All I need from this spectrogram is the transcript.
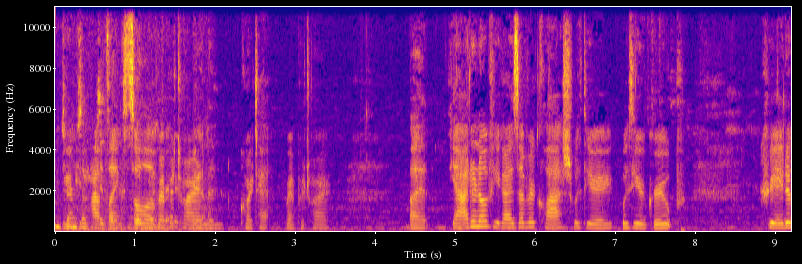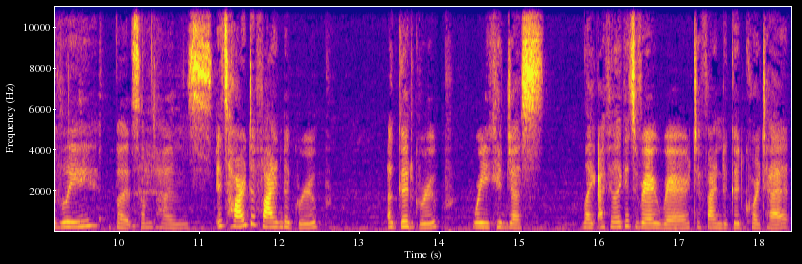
In You terms of have like solo repertoire Yeah. and then quartet repertoire. But yeah, I don't know if you guys ever clash with your with your group creatively, but sometimes it's hard to find a group, a good group where you can just like I feel like it's very rare to find a good quartet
